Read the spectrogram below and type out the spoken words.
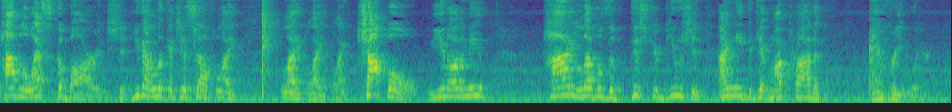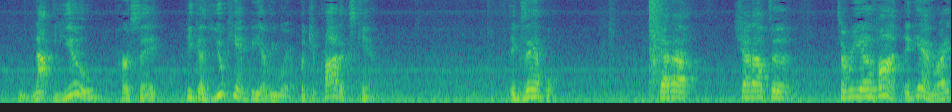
Pablo Escobar and shit. You got to look at yourself like like like like Chapo. You know what I mean? High levels of distribution. I need to get my product everywhere. Not you per se, because you can't be everywhere, but your products can. Example. Shout out, shout out to Taria Avant again, right?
